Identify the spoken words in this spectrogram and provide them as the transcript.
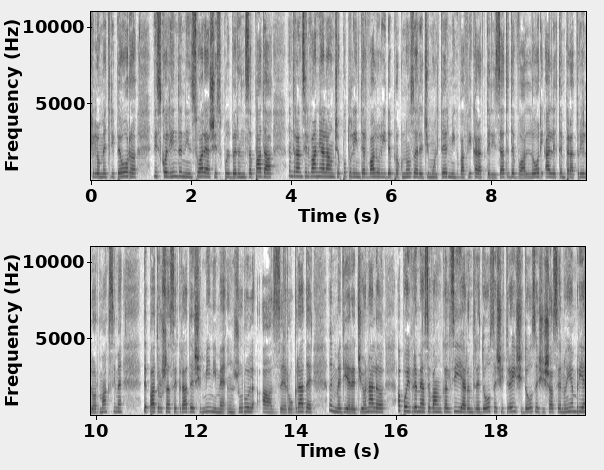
km pe oră, viscolind în insoarea și spulberând zăpada. În Transilvania, la începutul intervalului de prognoză, regimul termic va fi caracterizat de valori ale temperaturilor maxime de 4-6 grade și minime în jurul a 0 grade în medie regională, apoi vremea se va încălzi, iar între 23 și 26 noiembrie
